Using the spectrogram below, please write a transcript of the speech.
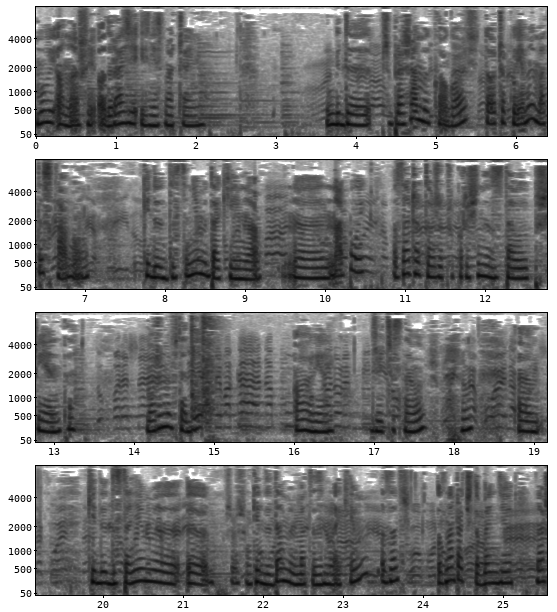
mówi o naszej odrazie i zniesmaczeniu. Gdy przepraszamy kogoś, to oczekujemy matę z kawą. Kiedy dostaniemy taki e, napój, oznacza to, że przeprosiny zostały przyjęte. Możemy wtedy... O, drzwi czasnęły, przepraszam. Um, kiedy dostaniemy, e, przepraszam, kiedy damy matę z mlekiem, oznacz, oznaczać to będzie nasz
